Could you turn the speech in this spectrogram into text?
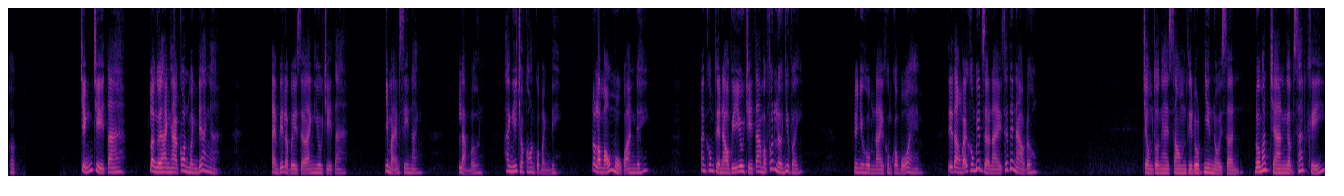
Ờ, chính chị ta là người hành hạ con mình đấy anh à? Em biết là bây giờ anh yêu chị ta. Nhưng mà em xin anh. Làm ơn. Hãy nghĩ cho con của mình đi. Đó là máu mủ của anh đấy. Anh không thể nào vì yêu chị ta mà phớt lờ như vậy. Nếu như hôm nay không có bố em Thì thằng bé không biết giờ này sẽ thế nào đâu Chồng tôi nghe xong Thì đột nhiên nổi giận. Đôi mắt tràn ngập sát khí.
